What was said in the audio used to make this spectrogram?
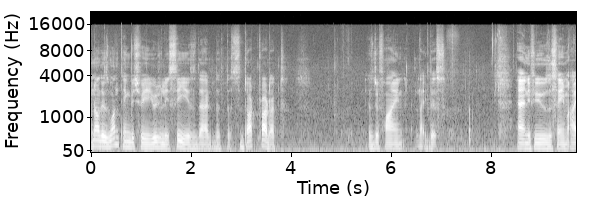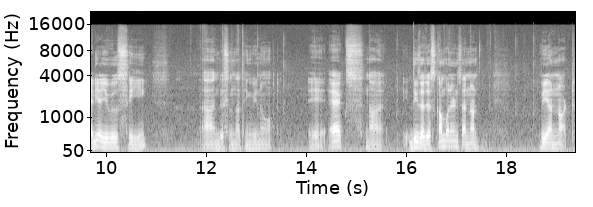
Now there's one thing which we usually see is that the, the dot product is defined like this. And if you use the same idea you will see and this is nothing we know ax now these are just components and not we are not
